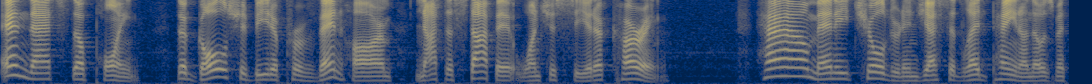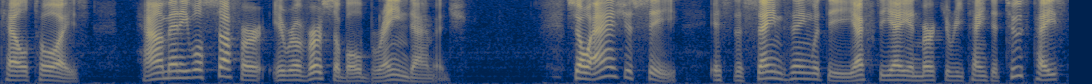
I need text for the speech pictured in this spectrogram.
And that's the point. The goal should be to prevent harm, not to stop it once you see it occurring. How many children ingested lead paint on those Mattel toys? How many will suffer irreversible brain damage? So, as you see, it's the same thing with the FDA and mercury tainted toothpaste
